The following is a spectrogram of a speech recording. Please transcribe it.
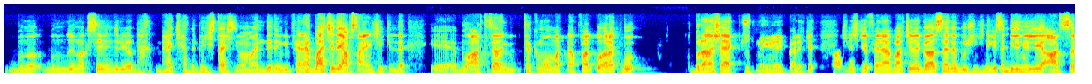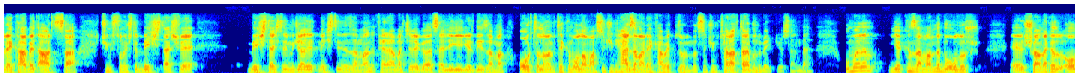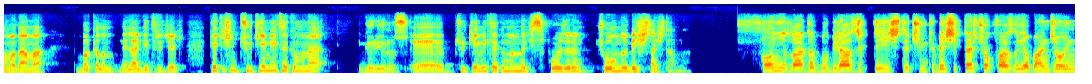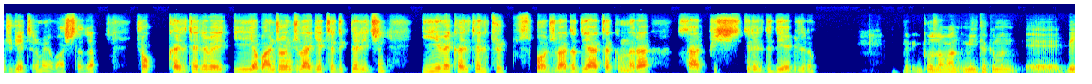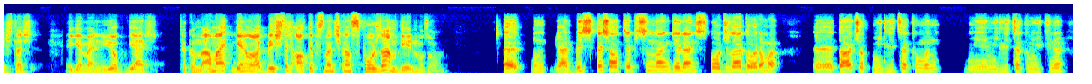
Bunu bunu duymak sevindiriyor. Ben, ben kendi Beşiktaşlıyım ama hani dediğim gibi Fenerbahçe de yapsa aynı şekilde. Ee, bu artık zaten bir takım olmaktan farklı olarak bu branşa ayak tutmaya yönelik bir hareket. Aynen. Keşke Fenerbahçe ve Galatasaray da bu işin içine girse, bilinirliği artsa, rekabet artsa. Çünkü sonuçta Beşiktaş ve Beşiktaş'la mücadele etmek istediğin zaman Fenerbahçe ve Galatasaray lige girdiği zaman ortalama bir takım olamazsın. Çünkü her zaman rekabet zorundasın. Çünkü taraftar bunu bekliyor senden. Umarım yakın zamanda bu olur. Ee, şu ana kadar olmadı ama bakalım neler getirecek. Peki şimdi Türkiye milli takımına görüyoruz. Ee, Türkiye milli takımındaki sporcuların çoğunluğu Beşiktaş'tan mı? Son yıllarda bu birazcık değişti. Çünkü Beşiktaş çok fazla yabancı oyuncu getirmeye başladı. Çok kaliteli ve iyi yabancı oyuncular getirdikleri için iyi ve kaliteli Türk sporcular da diğer takımlara serpiştirildi diyebilirim. O zaman milli takımın e, Beşiktaş egemenliği yok. Diğer takımlar ama genel olarak Beşiktaş altyapısından çıkan sporcular mı diyelim o zaman? Evet. Bun, yani Beşiktaş altyapısından gelen sporcular da var ama e, daha çok milli takımın milli takım yükünü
